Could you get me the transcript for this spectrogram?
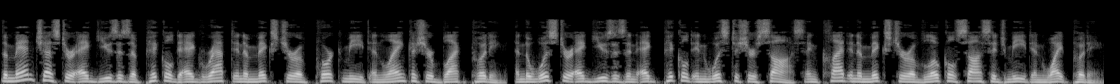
The Manchester egg uses a pickled egg wrapped in a mixture of pork meat and Lancashire black pudding, and the Worcester egg uses an egg pickled in Worcestershire sauce and clad in a mixture of local sausage meat and white pudding.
